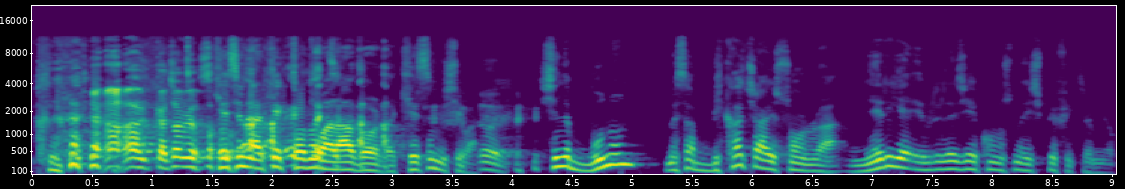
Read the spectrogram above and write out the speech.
Kaçamıyorsun. Kesin erkek tonu var abi orada. Kesin bir şey var. Evet. Şimdi bunun mesela birkaç ay sonra nereye evrileceği konusunda hiçbir fikrim yok.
